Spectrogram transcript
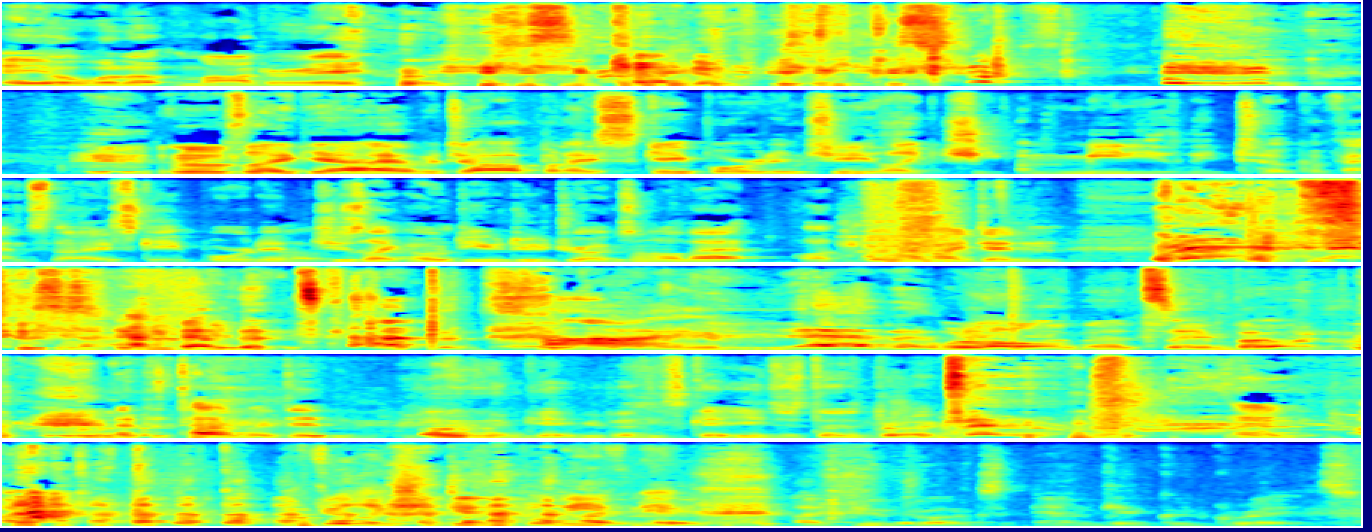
"Hey, yo, what up, Madre?" kind of. and I was like, yeah, I have a job, but I skateboard. And she like she immediately took offense that I skateboarded. Oh, She's like, oh, do you do drugs and all that? Well, at the time, I didn't. At the time. yeah, that, we're all in that same boat. At the time, I didn't. Other than Gabe, he doesn't skate. He just does drugs. And I, I feel like she didn't believe me. hey, I do drugs and get good grades.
